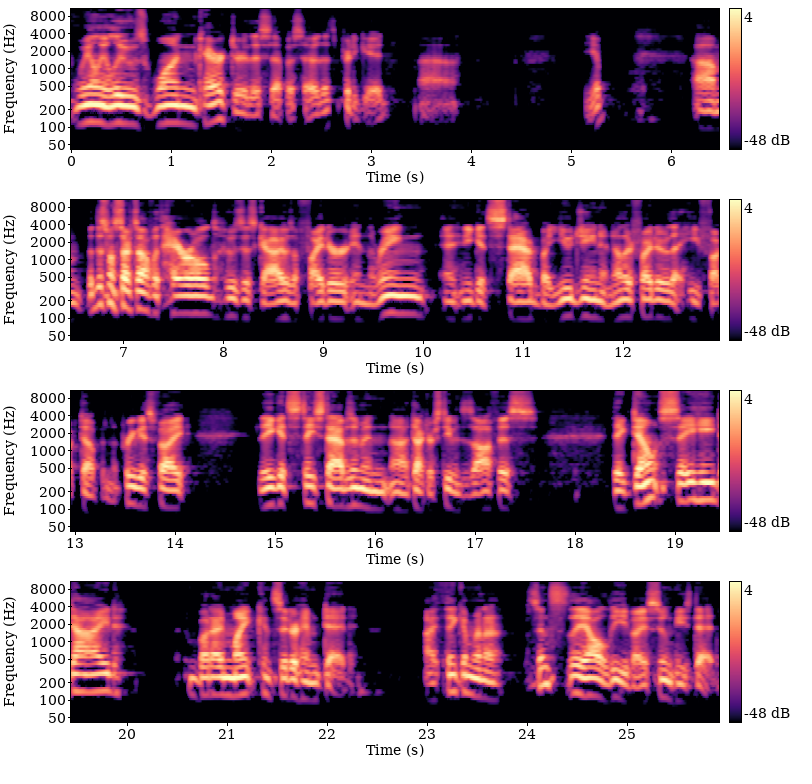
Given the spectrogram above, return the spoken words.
We only lose one character this episode. That's pretty good. Uh, yep. Um, but this one starts off with Harold, who's this guy who's a fighter in the ring, and he gets stabbed by Eugene, another fighter that he fucked up in the previous fight. They get he stabs him in uh, Doctor Stevens' office. They don't say he died, but I might consider him dead. I think I'm gonna since they all leave, I assume he's dead.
